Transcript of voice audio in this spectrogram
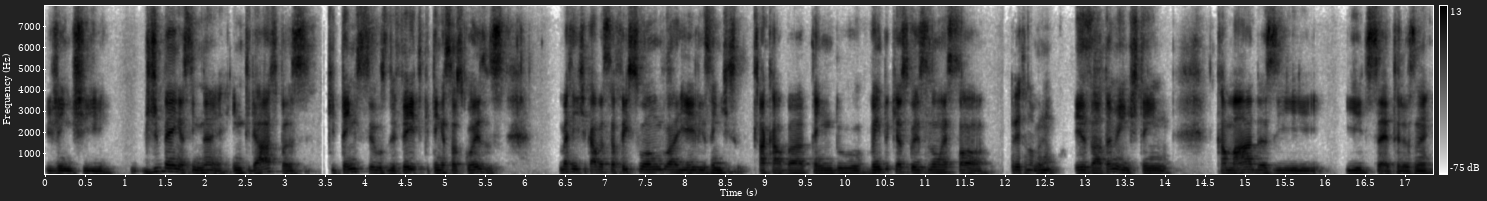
gente de bem, assim, né? Entre aspas, que tem seus defeitos, que tem essas coisas, mas a gente acaba se afeiçoando a eles, a gente acaba tendo, vendo que as coisas não é só preto no branco. Exatamente, tem camadas e, e etc, né?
